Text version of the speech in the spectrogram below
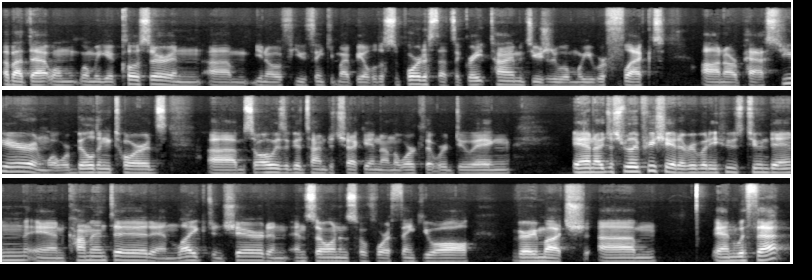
about that when when we get closer. And um, you know, if you think you might be able to support us, that's a great time. It's usually when we reflect on our past year and what we're building towards. Um, so always a good time to check in on the work that we're doing. And I just really appreciate everybody who's tuned in and commented and liked and shared and, and so on and so forth. Thank you all very much. Um, and with that,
